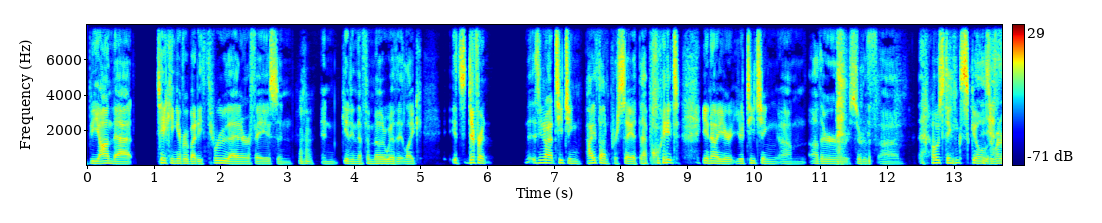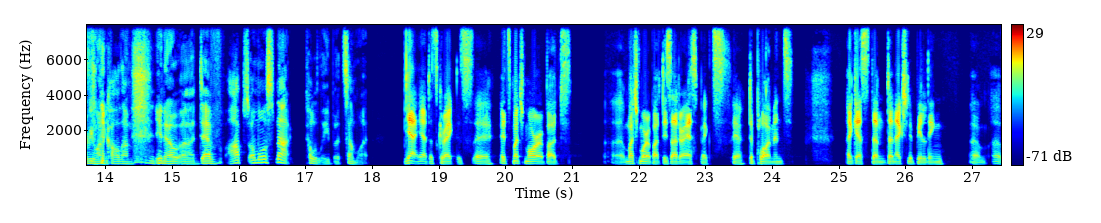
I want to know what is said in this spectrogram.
beyond that taking everybody through that interface and mm-hmm. and getting them familiar with it like it's different. You're not teaching python per se at that point. You know you're you're teaching um, other sort of uh, hosting skills or whatever you want to call them. You know uh, dev ops almost not totally but somewhat. Yeah yeah that's correct. It's uh, it's much more about uh, much more about these other aspects yeah deployment i guess than than actually building um, uh,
